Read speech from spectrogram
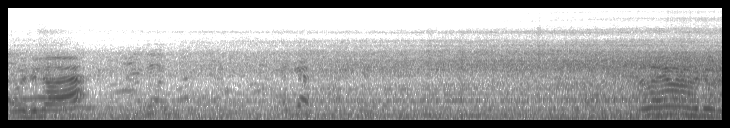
ঘুরছি গেলাম বুঝল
